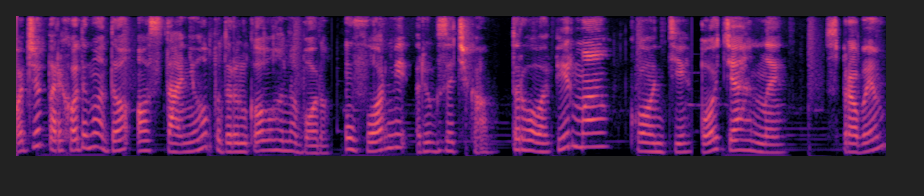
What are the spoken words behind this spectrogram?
Отже, переходимо до останнього подарункового набору у формі рюкзачка. Торгова фірма Конті. Потягни. Спробуємо.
